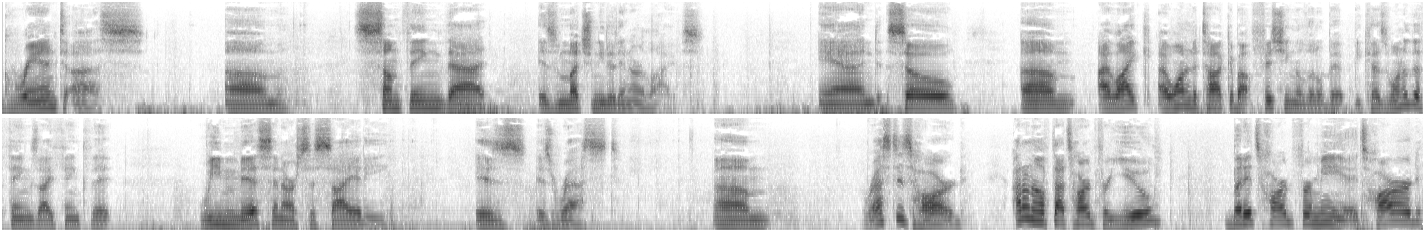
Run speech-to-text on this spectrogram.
grant us um, something that is much needed in our lives. And so um, I like I wanted to talk about fishing a little bit because one of the things I think that we miss in our society is is rest. Um, rest is hard. I don't know if that's hard for you, but it's hard for me. It's hard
